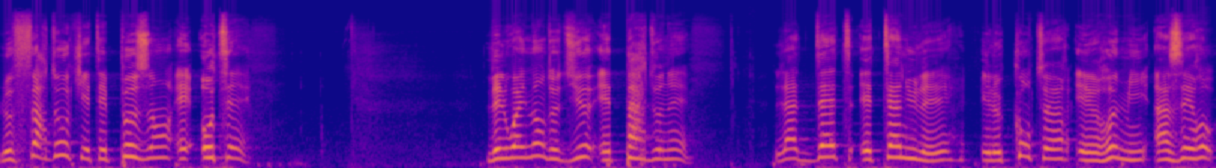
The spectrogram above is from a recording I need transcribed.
le fardeau qui était pesant est ôté. L'éloignement de Dieu est pardonné. La dette est annulée et le compteur est remis à zéro.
